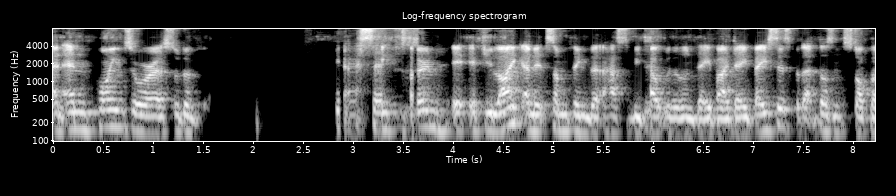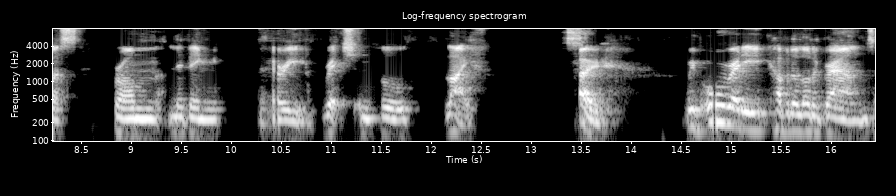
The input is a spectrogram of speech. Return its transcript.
an end point or a sort of safe zone, if you like, and it's something that has to be dealt with on a day by day basis, but that doesn't stop us from living a very rich and full life. So, we've already covered a lot of ground,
